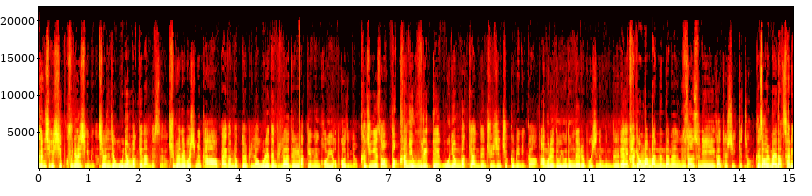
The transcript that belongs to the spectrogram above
연식이 19년식입니다. 지어진 지 5년밖에 안 됐어요. 주변을 보시면 다 빨간 벽돌 빌라 오래된 빌라들 밖에는 거의 없거든요. 그 중에서 떡하니 우리께 5년밖에 안 된 준신축급이니까 아무래도 이 동네를 보시는 분들의 가격만 맞는다면 우선순위가 될 수 있겠죠. 그래서 얼마에 낙찰이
